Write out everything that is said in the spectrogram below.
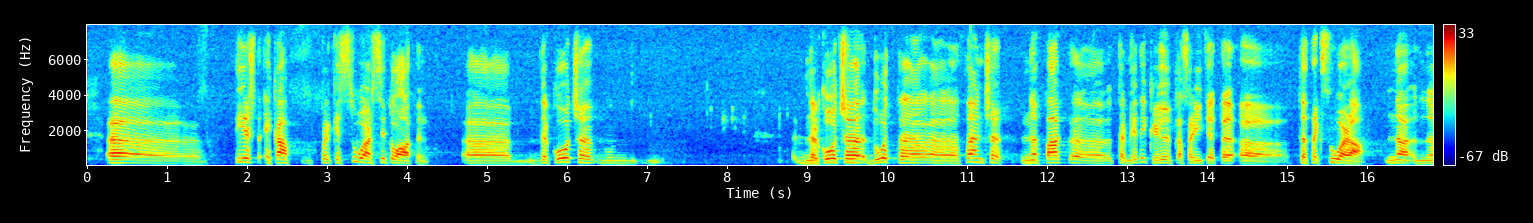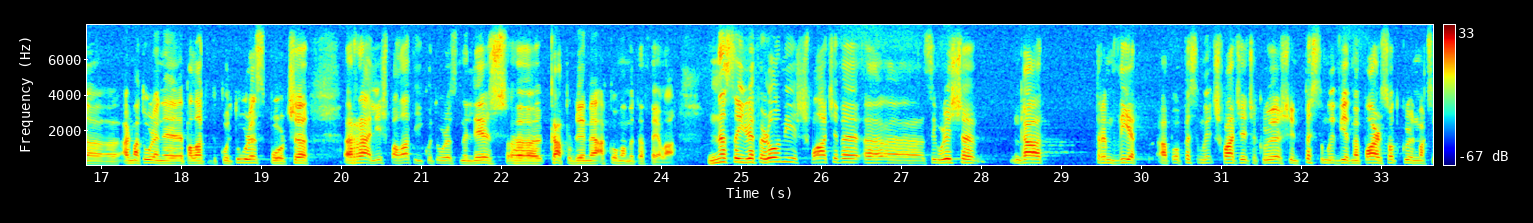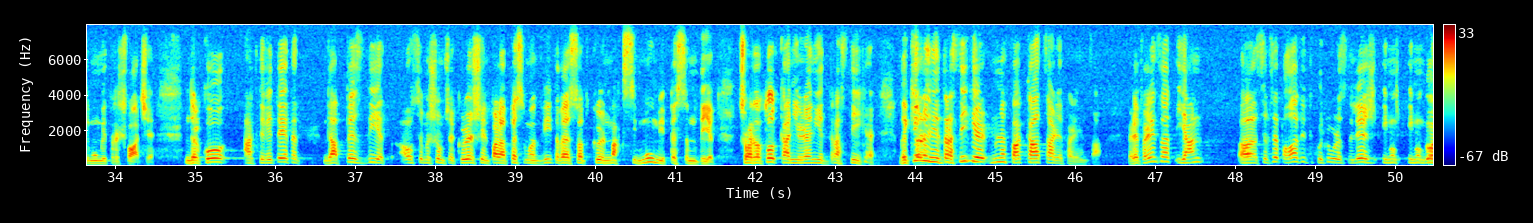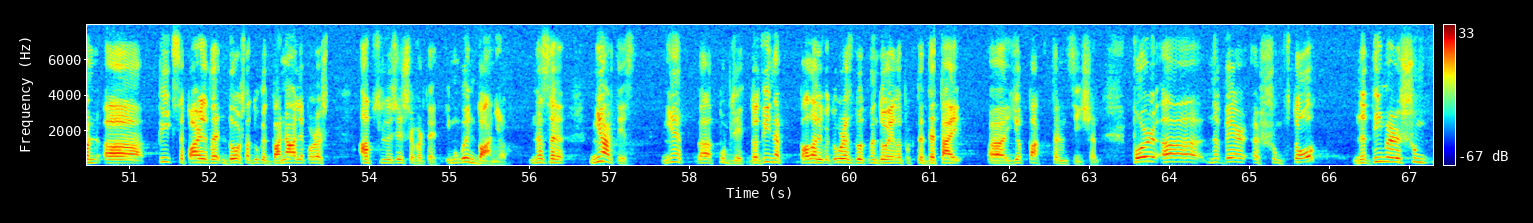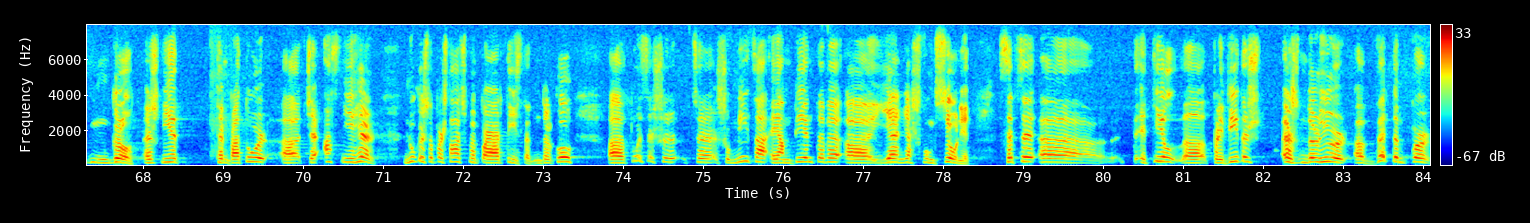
thjesht e ka përkeqësuar situatën, ndërkohë që Ndërkohë që duhet thënë që në fakt tërmeti krijoi plasaritje të të theksuara në në armaturën e Pallatit të Kulturës, por që realisht Pallati i Kulturës në Lezhë ka probleme akoma më të thella. Nëse i referohemi shfaqjeve sigurisht që nga trembëdhjetë apo pesëmbëdhjetë shfaqje që kryheshin pesëmbëdhjetë vjet më parë sot kryhen maksimumi tre shfaqje. Ndërkohë, aktivitetet nga pesëdhjetë ose më shumë që kryheshin para pesëmbëdhjetë viteve sot kryhen maksimumi pesëmbëdhjetë, çfarë do të thotë ka një rënie drastike. Dhe kjo rënie drastike në fakt ka ca referenca. Referencat janë sepse Pallatit të Kulturës në Lezhë i mungon pikë së pari dhe ndoshta duket banale, por është absolutisht e vërtetë. I mungojnë banjot. Nëse një artist Një publik do të vijë në Pallatin e Kulturës duhet të mendojë edhe për këtë detaj jo pak të rëndësishëm. Por në verë është shumë ftohtë, në dimër është shumë ngrohtë. Është një temperaturë që asnjëherë nuk është e përshtatshme për artistët. Ndërkohë, thuajse që shumica e ambienteve janë jashtë funksionit, sepse e tillë prej vitesh është ndërhyrë vetëm për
